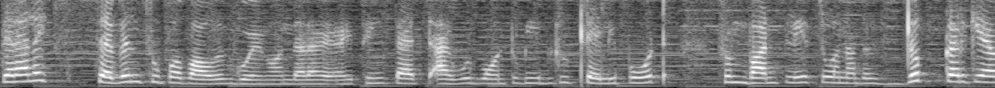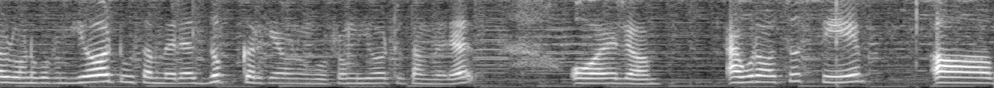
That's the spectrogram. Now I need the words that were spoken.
There are like seven superpowers going on that I, I think that I would want to be able to teleport from one place to another. Zup karke I would want to go from here to somewhere else. Zup karke I would want to go from here to somewhere else. Or um, I would also say uh,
